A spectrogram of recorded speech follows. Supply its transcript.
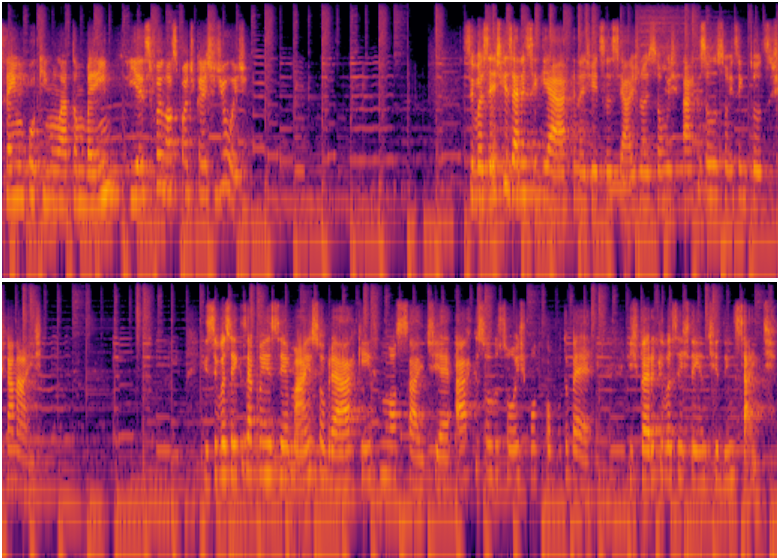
tem um pouquinho lá também. E esse foi o nosso podcast de hoje. Se vocês quiserem seguir a ARC nas redes sociais, nós somos ARC Soluções em todos os canais. E se você quiser conhecer mais sobre a ARC, entre no nosso site, é arcsoluções.com.br. Espero que vocês tenham tido insight.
